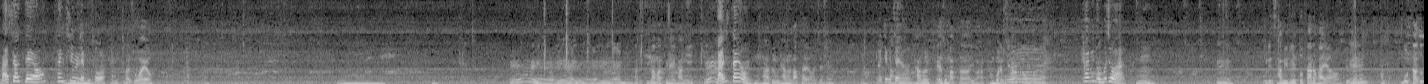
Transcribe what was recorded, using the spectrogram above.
맛이 어때요? 칼슘을 내 무서워. 음, 아 좋아요. 음, 음, 음, 음, 음, 음. 아주 기가 막히네 향이. 음, 맛있어요. 음, 하나 들고 향을 맡아요 이제. 맞아요. 향, 을 계속 맡아. 이거 한 번에 먹기 음. 아까운 거야. 향이 너무 좋아. 음. 음, 우린 3일 후에 또 따러 가요. 그때는 음. 한, 못 따도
